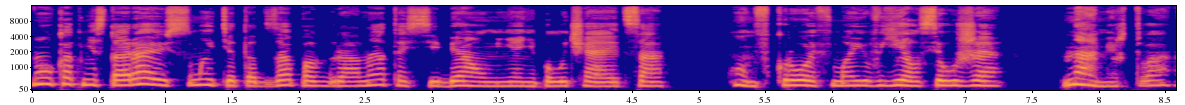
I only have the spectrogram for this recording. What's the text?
но, как ни стараюсь, смыть этот запах граната с себя у меня не получается. Он в кровь мою въелся уже. Намертво.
